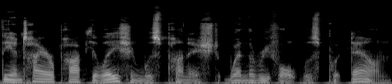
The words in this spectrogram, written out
the entire population was punished when the revolt was put down.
